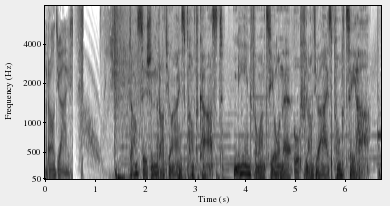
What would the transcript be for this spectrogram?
Radio 1. Das ist ein Radio 1 Podcast. Mehr Informationen auf radio1.ch.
